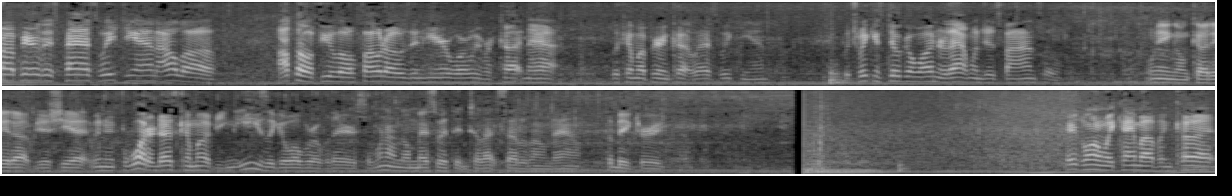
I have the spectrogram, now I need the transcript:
Up here this past weekend. I'll uh, I'll throw a few little photos in here where we were cutting at. We come up here and cut last weekend, which we can still go under that one just fine. So we ain't gonna cut it up just yet. And if the water does come up, you can easily go over over there. So we're not gonna mess with it until that settles on down. It's a big tree. Here's one we came up and cut.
